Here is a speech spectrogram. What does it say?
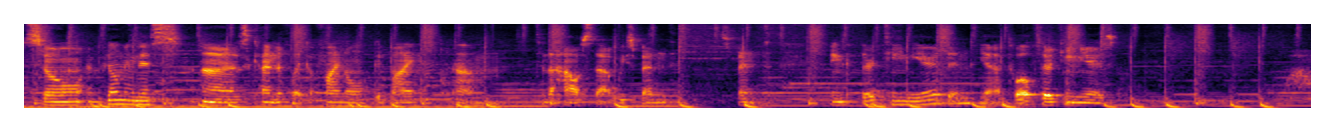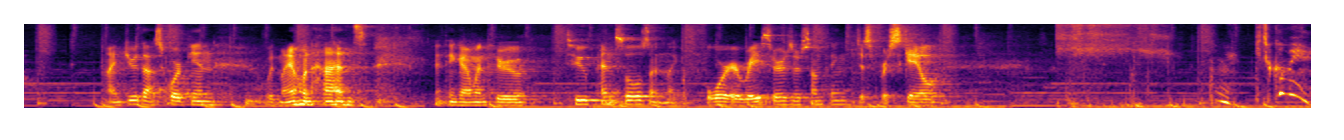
So I'm filming this as kind of like a final goodbye um, to the house that we spend spent I think 13 years in. Yeah, 12, 13 years. Wow. I drew that scorpion with my own hands. I think I went through two pencils and like four erasers or something, just for scale. Come here.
